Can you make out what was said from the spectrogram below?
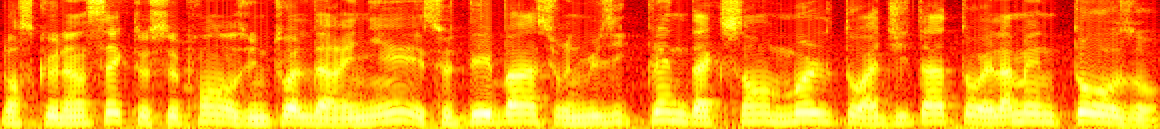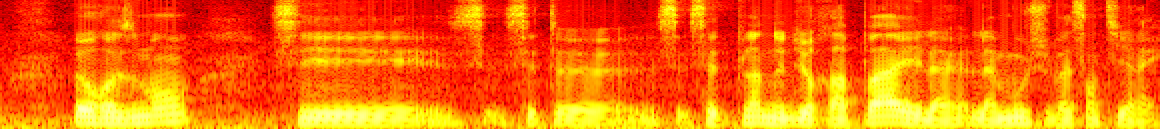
lorsque l'insecte se prend dans une toile d'araignée et se débat sur une musique pleine d'accents molto agitato e lamentoso. Heureusement, euh, cette plainte ne durera pas et la mouche va s'en tirer.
